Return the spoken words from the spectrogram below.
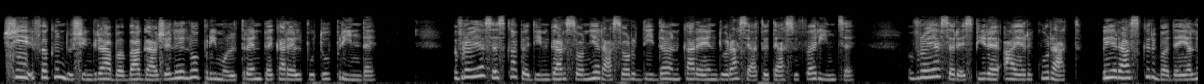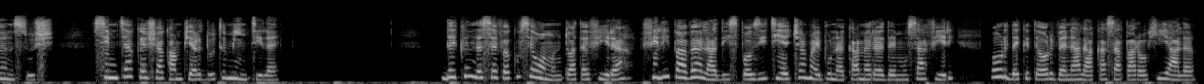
și, făcându-și în grabă bagajele, luă primul tren pe care îl putu prinde. Vroia să scape din garsoniera sordidă în care îndurase atâtea suferințe. Vroia să respire aer curat. Îi era scârbă de el însuși. Simțea că și-a cam pierdut mințile. De când se făcuse om în toată firea, Filip avea la dispoziție cea mai bună cameră de musafiri, ori de câte ori venea la casa parohială.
